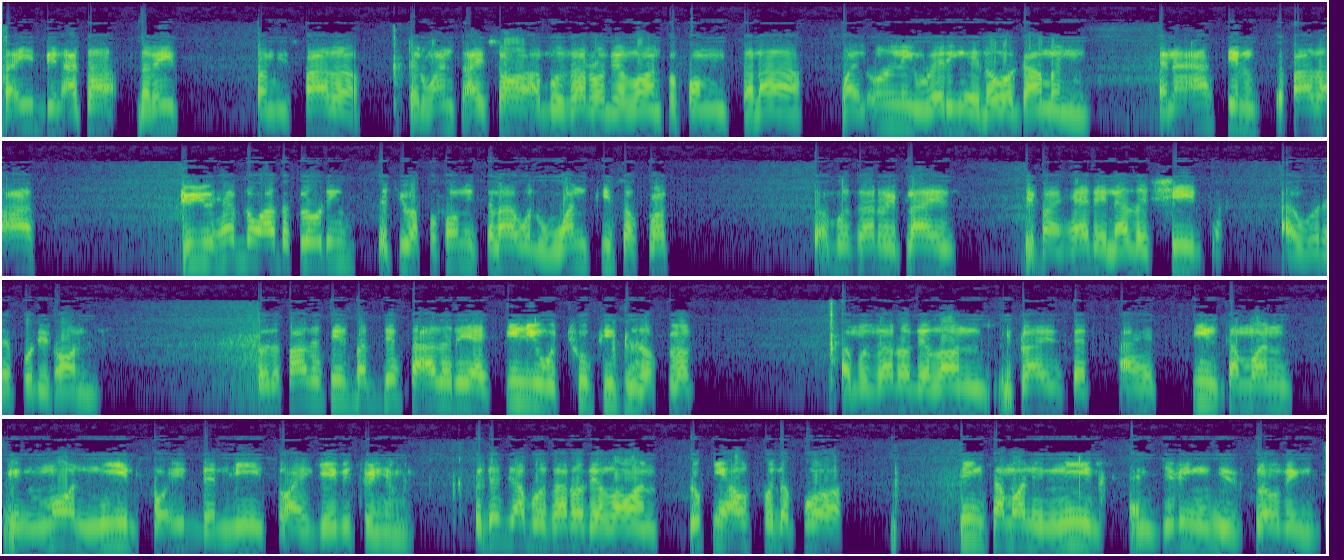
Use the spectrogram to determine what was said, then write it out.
Sa'id bin Ata narrates from his father that once I saw Abu Dhar anh performing salah while only wearing a lower garment. And I asked him, the father asked, do you have no other clothing that you are performing salah with one piece of cloth? So Abu Dhar replies, if I had another sheet, I would have put it on. So the father says, but just the other day I seen you with two pieces of cloth. Abu Dhar replies that I had seen someone in more need for it than me, so I gave it to him. So this is Abu Dhar looking out for the poor, seeing someone in need and giving his clothing.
